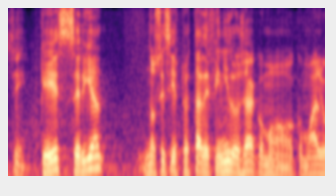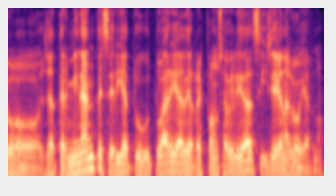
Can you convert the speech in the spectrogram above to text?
Sí. Que es, sería no sé si esto está definido ya como, como algo ya terminante, sería tu, área de responsabilidad si llegan al gobierno.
